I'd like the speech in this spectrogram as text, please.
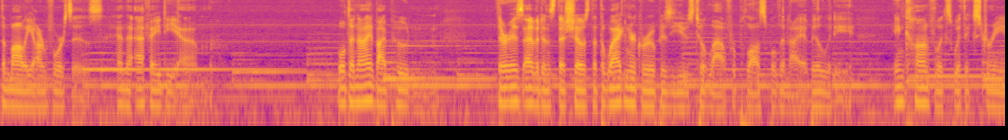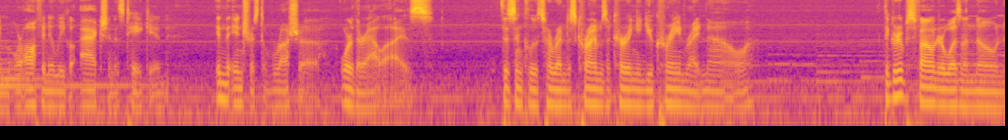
the Mali Armed Forces, and the FADM. While denied by Putin, there is evidence that shows that the Wagner Group is used to allow for plausible deniability in conflicts with extreme or often illegal action is taken in the interest of Russia or their allies. This includes horrendous crimes occurring in Ukraine right now. The group's founder was unknown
